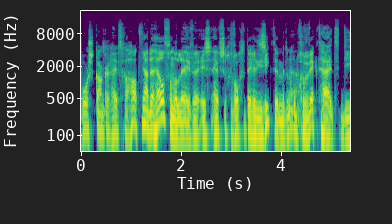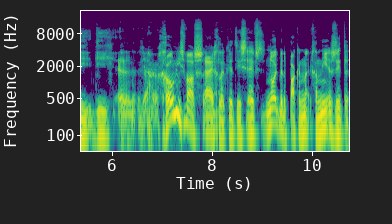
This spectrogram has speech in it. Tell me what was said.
borstkanker heeft gehad. Ja, de helft van haar leven is, heeft ze gevochten tegen die ziekte. Met een Ja. opgewektheid die, die eh, ja, chronisch was eigenlijk. Het is, heeft nooit bij de pakken gaan neerzitten.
